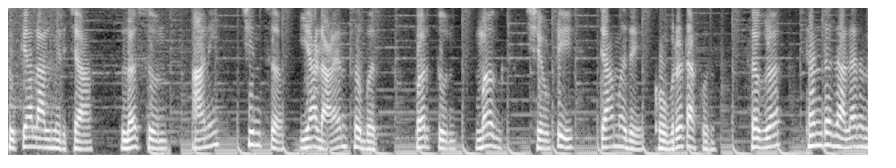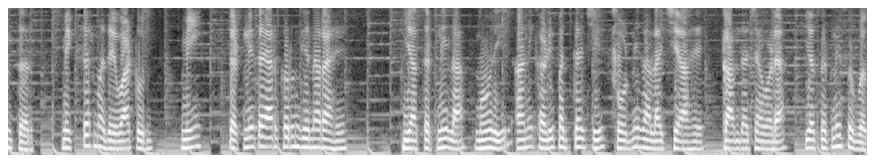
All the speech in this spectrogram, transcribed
सुक्या लाल मिरच्या लसूण आणि चिंच या डाळ्यांसोबत परतून मग शेवटी त्यामध्ये खोबरं टाकून सगळं थंड झाल्यानंतर मिक्सरमध्ये वाटून मी चटणी तयार करून घेणार आहे. या चटणीला मोहरी आणि कढीपत्त्याची फोडणी घालायची आहे. कांद्याच्या वड्या या चटणीसोबत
